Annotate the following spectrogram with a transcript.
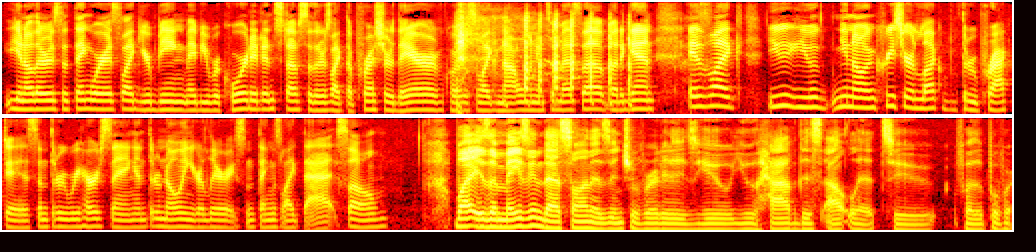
you know, there's the thing where it's like you're being maybe recorded and stuff, so there's like the pressure there, of course, like not wanting to mess up. But again, it's like you you you know increase your luck through practice and through rehearsing and through knowing your lyrics and things like that. So But it's amazing that someone as introverted as you, you have this outlet to for the perform.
